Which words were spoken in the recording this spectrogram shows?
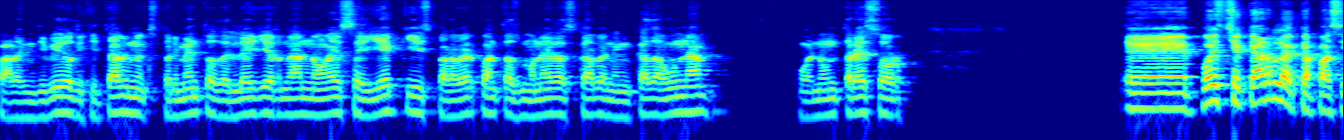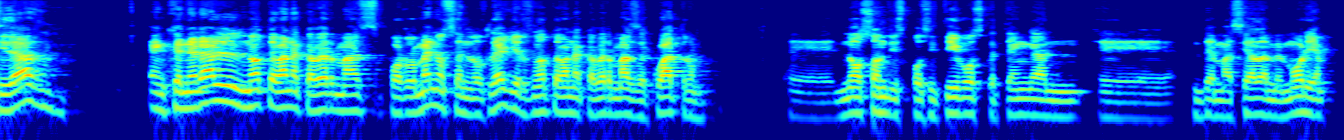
Para individuo digital, un experimento de Ledger Nano S y X para ver cuántas monedas caben en cada una o en un tresor. puedes checar la capacidad. En general no te van a caber más, por lo menos en los ledgers no te van a caber más de cuatro. Eh, no son dispositivos que tengan eh, demasiada memoria.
